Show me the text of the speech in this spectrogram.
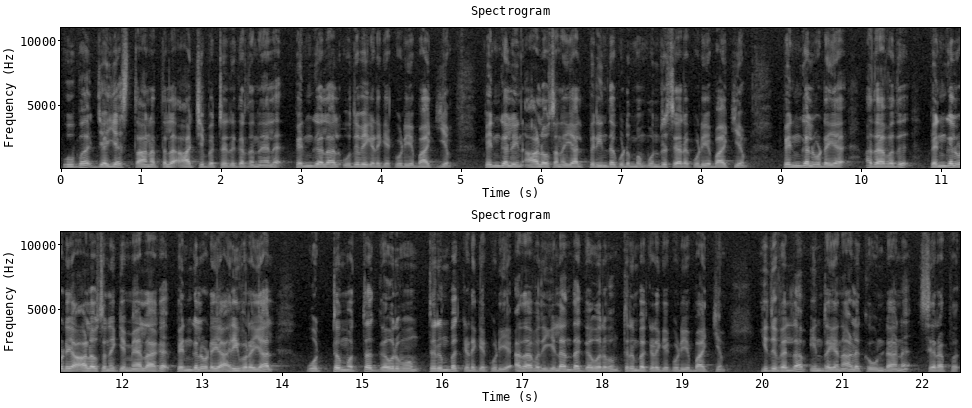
உப ஜெயஸ்தானத்தில் ஆட்சி பெற்று இருக்கிறதுனால பெண்களால் உதவி கிடைக்கக்கூடிய பாக்கியம். பெண்களின் ஆலோசனையால் பிரிந்த குடும்பம் ஒன்று சேரக்கூடிய பாக்கியம். பெண்களுடைய அதாவது பெண்களுடைய ஆலோசனைக்கு மேலாக பெண்களுடைய அறிவுரையால் ஒட்டுமொத்த கௌரவமும் திரும்ப கிடைக்கக்கூடிய அதாவது இழந்த கௌரவம் திரும்ப கிடைக்கக்கூடிய பாக்கியம். இதுவெல்லாம் இன்றைய நாளுக்கு உண்டான சிறப்பு.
